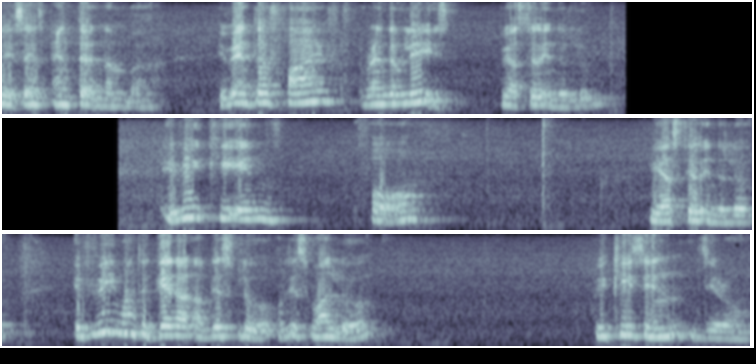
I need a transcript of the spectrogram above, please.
It says enter a number. If we enter 5 randomly, we are still in the loop. If we key in 4, we are still in the loop. If we want to get out of this loop, of this while loop, we key in 0.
